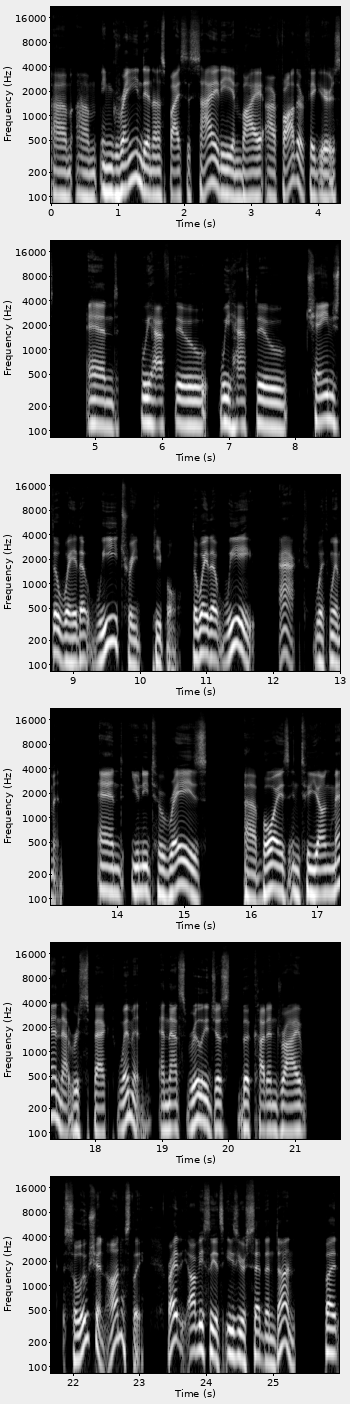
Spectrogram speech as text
um, um, ingrained in us by society and by our father figures, and we have to we have to change the way that we treat people, the way that we act with women and you need to raise uh, boys into young men that respect women. And that's really just the cut and dry solution, honestly, right? Obviously, it's easier said than done. But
